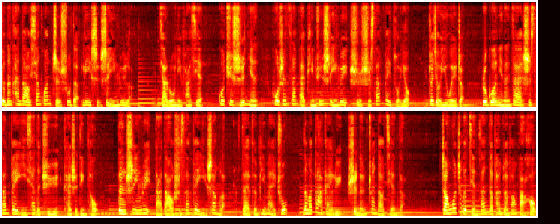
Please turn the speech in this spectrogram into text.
就能看到相关指数的历史市盈率了。假如你发现过去十年沪深三百平均市盈率是十三倍左右，这就意味着，如果你能在十三倍以下的区域开始定投，等市盈率达到十三倍以上了，再分批卖出，那么大概率是能赚到钱的。掌握这个简单的判断方法后，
